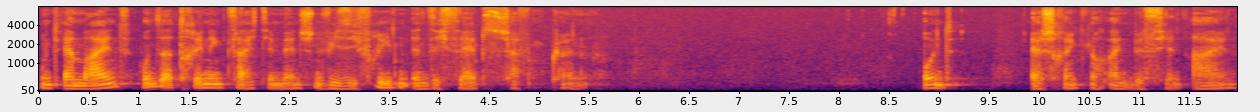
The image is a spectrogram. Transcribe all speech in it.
Und er meint, unser Training zeigt den Menschen, wie sie Frieden in sich selbst schaffen können. Und er schränkt noch ein bisschen ein.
